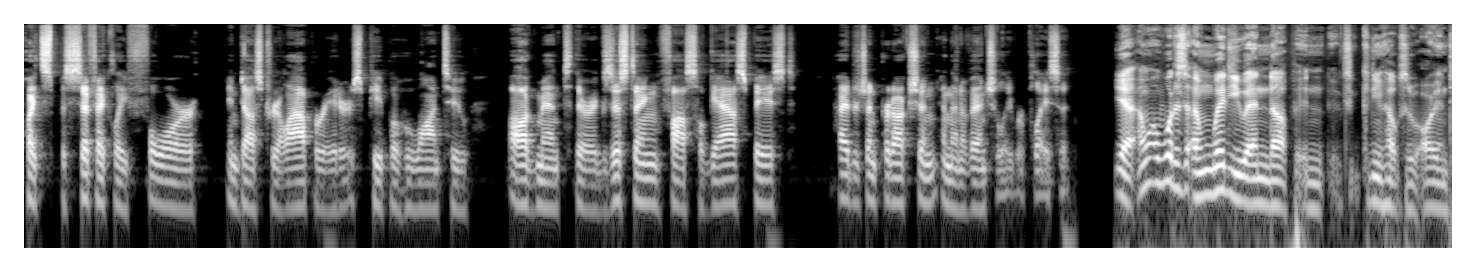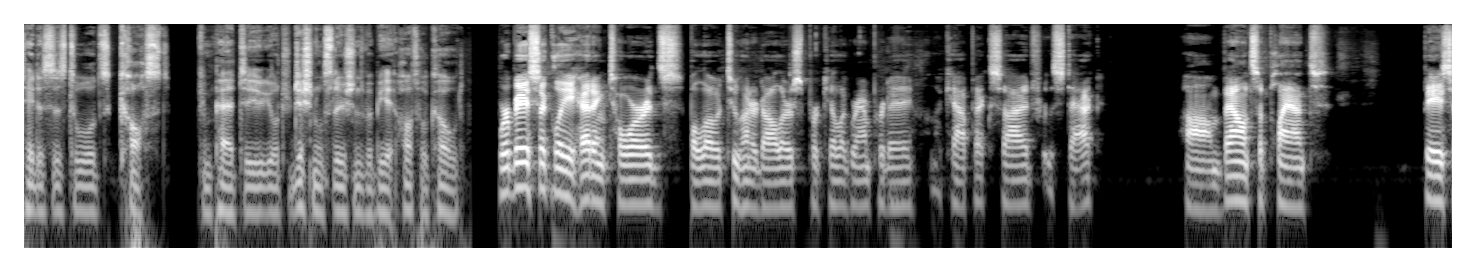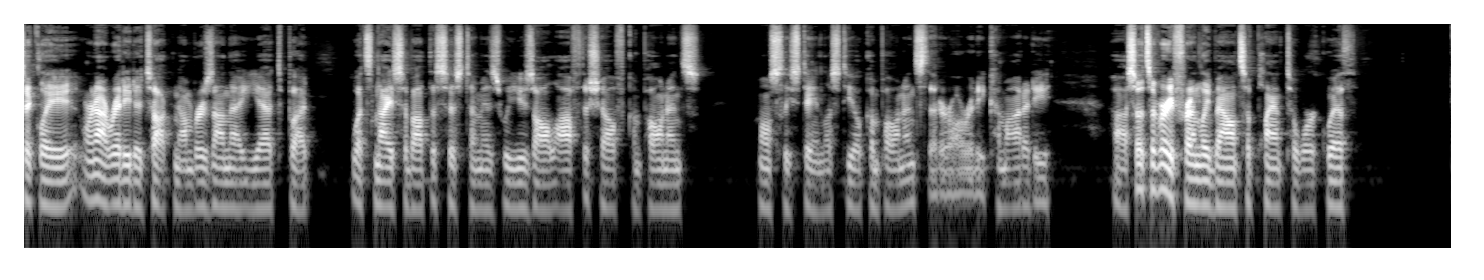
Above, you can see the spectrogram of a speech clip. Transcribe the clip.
quite specifically for industrial operators, people who want to augment their existing fossil gas based hydrogen production and then eventually replace it. Yeah, and what is and where do you end up in? Can you help sort of orientate us as towards cost compared to your traditional solutions, would be it hot or cold? We're basically heading towards below $200 per kilogram per day on the capex side for the stack. Um, balance of plant, basically, we're not ready to talk numbers on that yet, but what's nice about the system is we use all off the shelf components, mostly stainless steel components that are already commodity. Uh, so it's a very friendly balance of plant to work with.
